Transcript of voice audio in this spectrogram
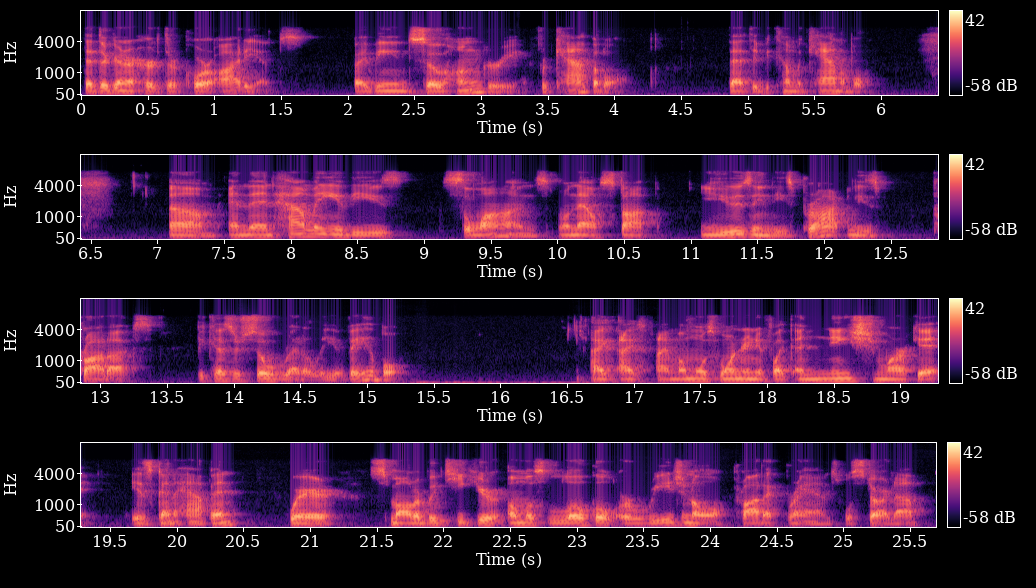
That they're going to hurt their core audience by being so hungry for capital that they become accountable. Um, and then how many of these salons will now stop using these pro- these products because they're so readily available? I, I, am almost wondering if like a niche market is going to happen where smaller boutique, or almost local or regional product brands will start up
